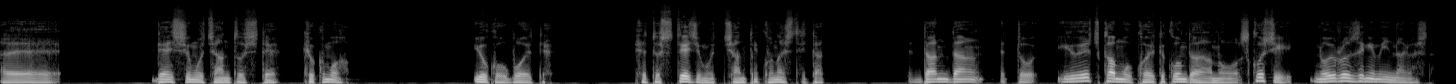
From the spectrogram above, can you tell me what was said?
えー、練習もちゃんとして曲もよく覚えて、えっと、ステージもちゃんとこなしていた。だんだん、えっと、優越感も超えて今度はあの少しノイローゼ気味になりました。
